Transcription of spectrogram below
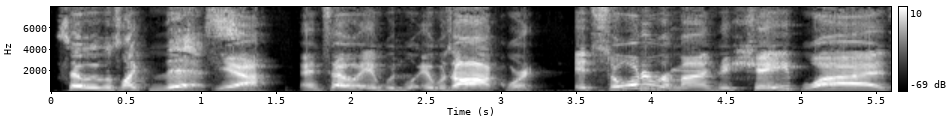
so it was like this. Yeah, and so it was it was awkward. It sort of reminds me shape wise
